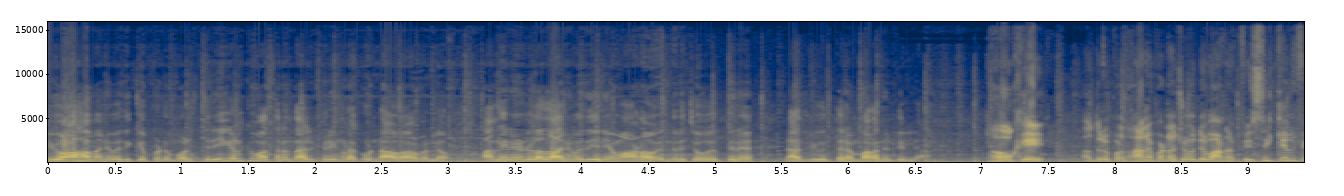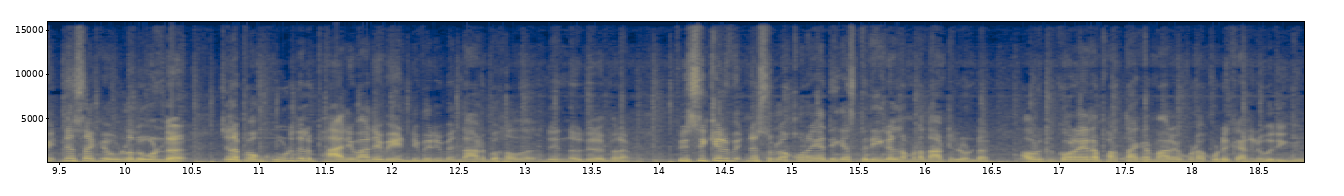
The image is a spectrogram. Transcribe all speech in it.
വിവാഹം അനുവദിക്കപ്പെടുമ്പോൾ സ്ത്രീകൾക്കും അത്തരം താല്പര്യങ്ങളൊക്കെ ഉണ്ടാവാമല്ലോ. അങ്ങനെയുള്ളത് അനുവദനീയമാണോ എന്നൊരു ചോദ്യത്തിന് നദ്വി ഉത്തരം പറഞ്ഞിട്ടില്ല. ഓക്കെ അതൊരു പ്രധാനപ്പെട്ട ചോദ്യമാണ്. ഫിസിക്കൽ ഫിറ്റ്നസ് ഒക്കെ ഉള്ളതുകൊണ്ട് ചിലപ്പം കൂടുതൽ ഭാര്യമാരെ വേണ്ടി വരുമെന്നാണ് ബഹുദിൻ അഭിപ്രായം. ഫിസിക്കൽ ഫിറ്റ്നസ് ഉള്ള കുറേയധികം സ്ത്രീകൾ നമ്മുടെ നാട്ടിലുണ്ട്. അവർക്ക് കുറേയേറെ ഭർത്താക്കന്മാരെ കൂടെ കൊടുക്കാൻ അനുവദിക്കൂ.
